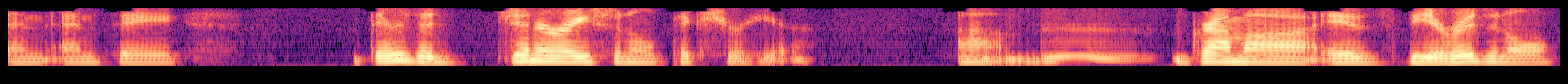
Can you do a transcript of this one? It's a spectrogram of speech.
and and say there's a generational picture here. Um, mm. Grandma is the original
